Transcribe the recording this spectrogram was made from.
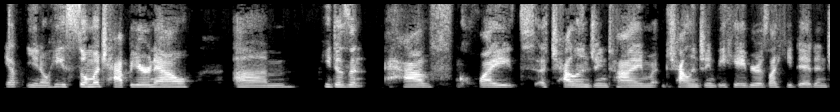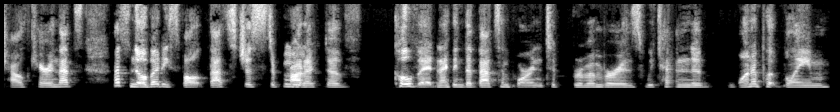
Yep. You know, he's so much happier now. Um, he doesn't have quite a challenging time, challenging behaviors like he did in childcare, and that's that's nobody's fault. That's just a mm-hmm. product mm-hmm. of COVID, and I think that that's important to remember. Is we tend to want to put blame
